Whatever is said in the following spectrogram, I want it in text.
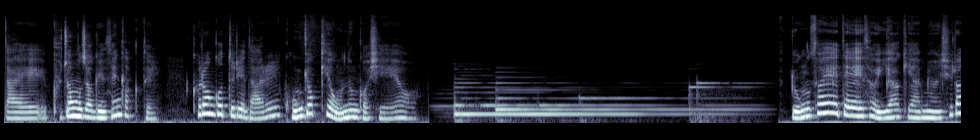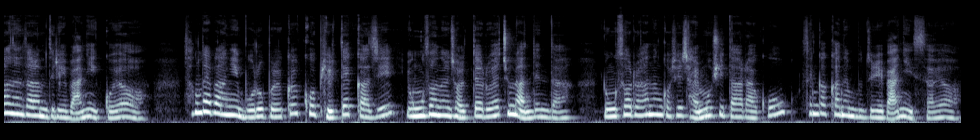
나의 부정적인 생각들 그런 것들이 나를 공격해 오는 것이에요. 용서에 대해서 이야기하면 싫어하는 사람들이 많이 있고요. 상대방이 무릎을 꿇고 빌 때까지 용서는 절대로 해주면 안 된다. 용서를 하는 것이 잘못이다라고 생각하는 분들이 많이 있어요.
